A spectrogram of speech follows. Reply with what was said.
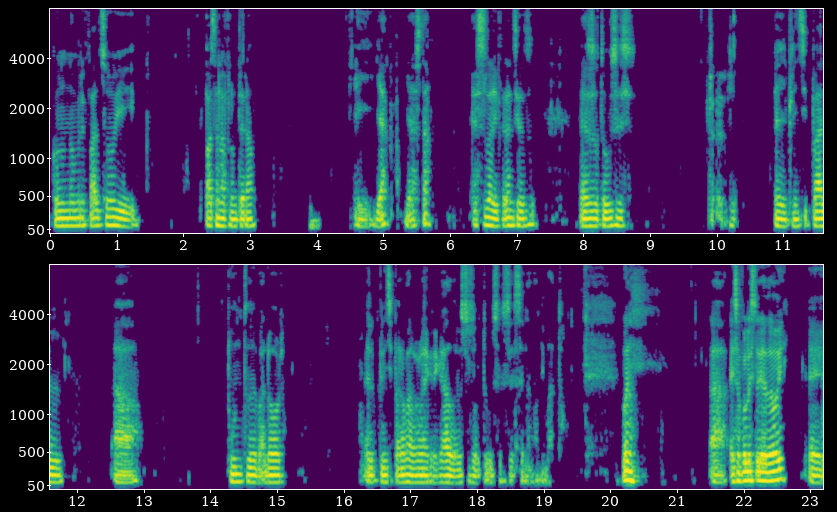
con un nombre falso y pasan la frontera. Y ya, ya está. Esa es la diferencia esos autobuses. El principal ah, punto de valor, el principal valor agregado de estos autobuses es el anonimato. Bueno, ah, esa fue la historia de hoy. Eh,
